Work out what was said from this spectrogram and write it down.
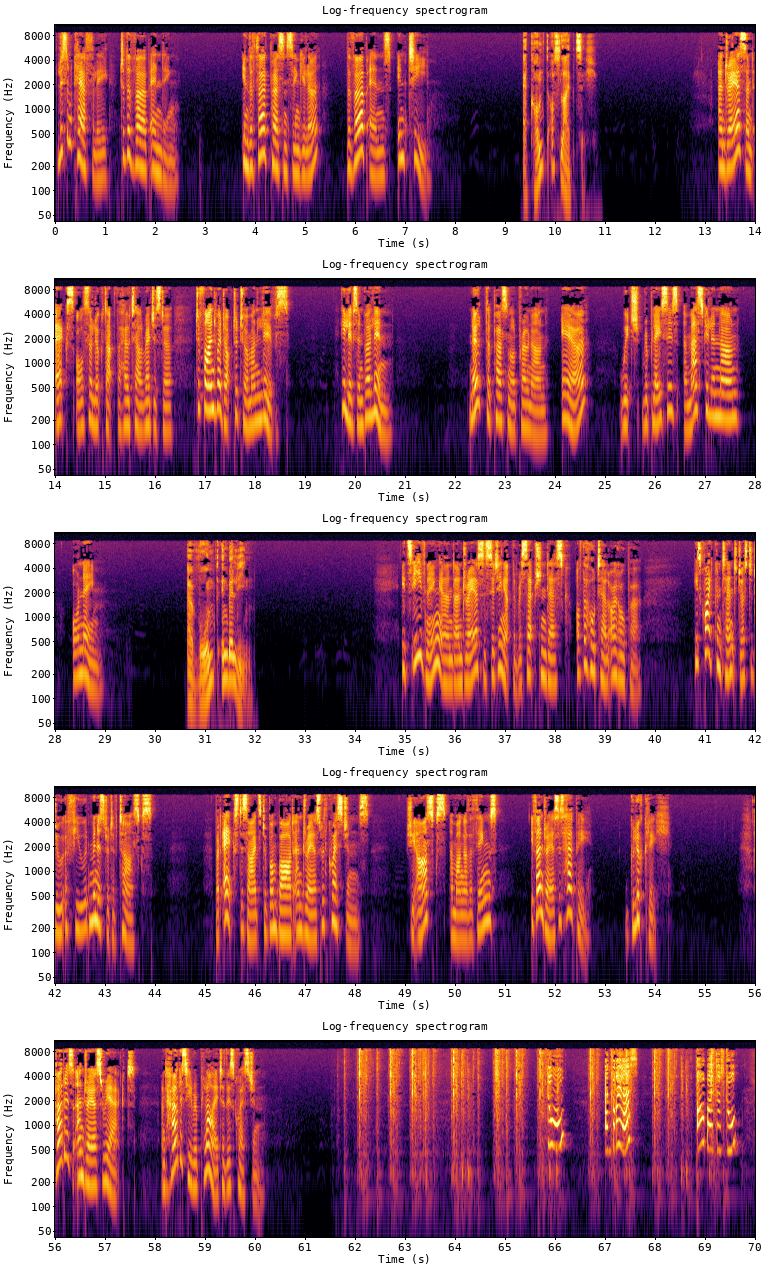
Listen carefully to the verb ending. In the third person singular, the verb ends in T. Er kommt aus Leipzig. Andreas and X also looked up the hotel register to find where Dr. Thurman lives. He lives in Berlin. Note the personal pronoun er, which replaces a masculine noun or name. Er wohnt in Berlin. It's evening and Andreas is sitting at the reception desk of the Hotel Europa. He's quite content just to do a few administrative tasks. But X decides to bombard Andreas with questions. She asks, among other things, if Andreas is happy. Glücklich. How does Andreas react? And how does he reply to this question?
